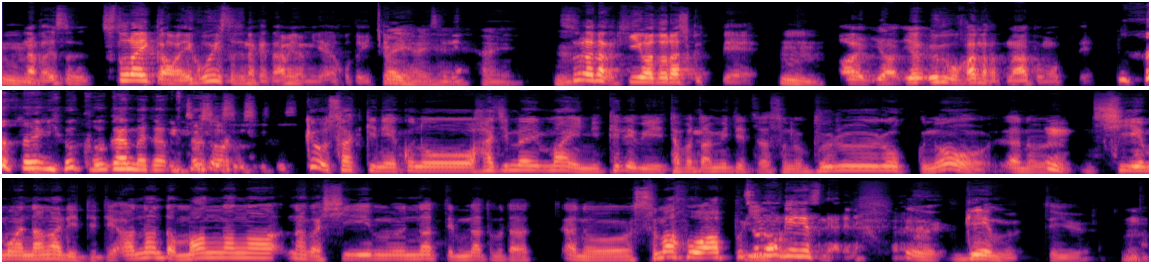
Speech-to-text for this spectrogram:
うん。なんか、要するにストライカーはエゴイストじゃなきゃダメだみたいなこと言ってるんですよね。はい。はい。それはなんかキーワードらしくって、うん。あ、いや、いや、よくわかんなかったなと思って。よくわかんなかった。そうそうそうそう。今日さっきね、この始め前にテレビたまたま見てた、そのブルーロックの、あの、うん CM が流れてて、あ、なんだ漫画がなんか CM になってるなと思ったら、あの、スマホアプリそのゲーですね、あれね。うんゲームっていう。うん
